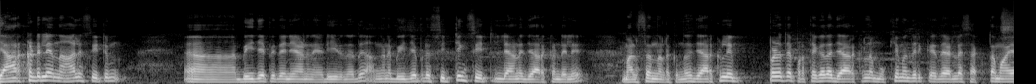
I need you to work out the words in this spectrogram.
ജാർഖണ്ഡിലെ നാല് സീറ്റും ബി ജെ പി തന്നെയാണ് നേടിയിരുന്നത്. അങ്ങനെ ബി ജെ പിയുടെ സിറ്റിംഗ് സീറ്റിലാണ് ജാർഖണ്ഡിൽ മത്സരം നടക്കുന്നത്. ജാർഖണ്ഡിൽ ഇപ്പോഴത്തെ പ്രത്യേകത ജാർഖണ്ഡിലെ മുഖ്യമന്ത്രിക്കെതിരെയുള്ള ശക്തമായ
